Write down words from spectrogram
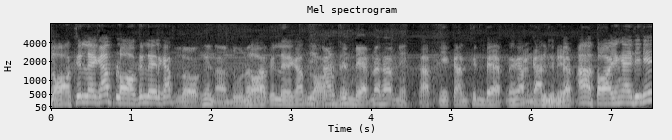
หล่อขึ้นเลยครับหล่อขึ้นเลยครับหล่อขึ้นอ่าดูนะหล่อครับขึ้นเลยครับนี่หล่อการขึ้นแบบนะครับนี่ ครับนี่การขึ้นแบบนะครับกาการรขึ้ขึ้นนแบแบบ บอ้าวต่อยังไงทีนี้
